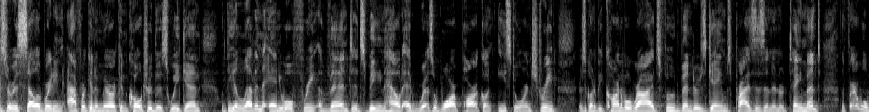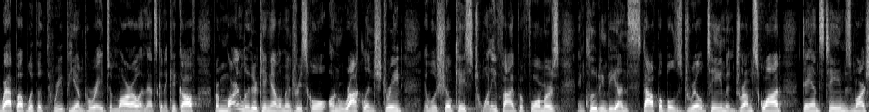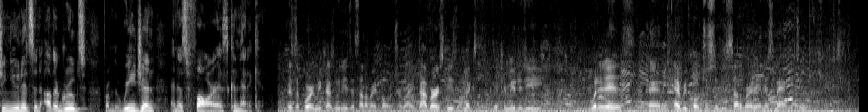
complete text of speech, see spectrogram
Lancaster is celebrating African American culture this weekend with the 11th annual free event. It's being held at Reservoir Park on East Orange Street. There's going to be carnival rides, food vendors, games, prizes, and entertainment. The fair will wrap up with a 3 p.m. parade tomorrow, and that's going to kick off from Martin Luther King Elementary School on Rockland Street. It will showcase 25 performers, including the Unstoppables drill team and drum squad, dance teams, marching units, and other groups from the region and as far as Connecticut. It's important because we need to celebrate culture, right? Diversity is what makes the community what it is, and every culture should be celebrated in its magnitude.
